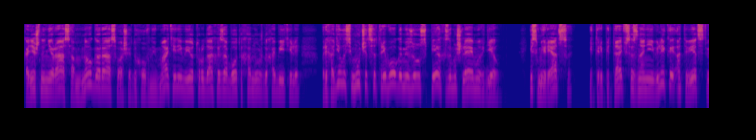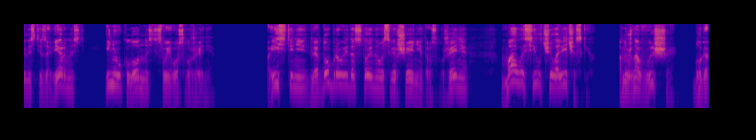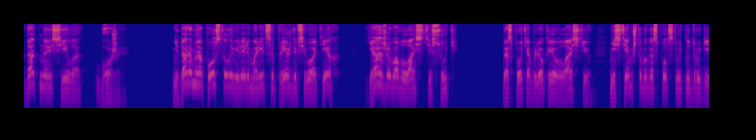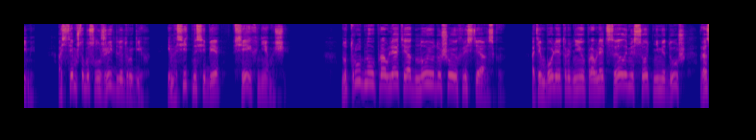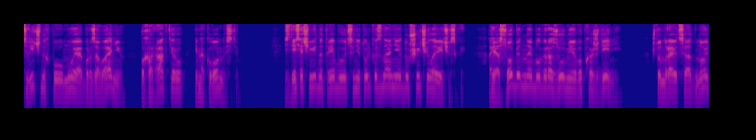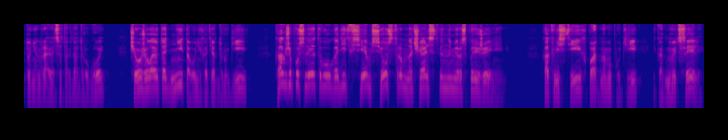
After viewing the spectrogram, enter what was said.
Конечно, не раз, а много раз вашей духовной матери в ее трудах и заботах о нуждах обители приходилось мучиться тревогами за успех замышляемых дел и смиряться, и трепетать в сознании великой ответственности за верность и неуклонность своего служения. Поистине, для доброго и достойного свершения этого служения мало сил человеческих, а нужна высшая, благодатная сила Божия. Недаром и апостолы велели молиться прежде всего о тех, «Я же во власти суть». Господь облег ее властью не с тем, чтобы господствовать над другими, а с тем, чтобы служить для других и носить на себе все их немощи. Но трудно управлять и одною душою христианскую, а тем более труднее управлять целыми сотнями душ, различных по уму и образованию, по характеру и наклонностям. Здесь, очевидно, требуется не только знание души человеческой, а и особенное благоразумие в обхождении. Что нравится одной, то не нравится тогда другой. Чего желают одни, того не хотят другие. Как же после этого угодить всем сестрам начальственными распоряжениями? Как вести их по одному пути и к одной цели?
